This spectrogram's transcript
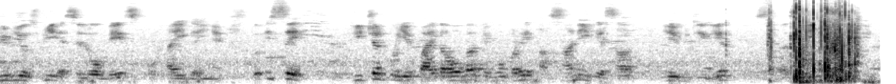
ویڈیوز بھی ایس ایل او بیس اٹھائی گئی ہیں۔ تو اس سے ٹیچر کو یہ فائدہ ہوگا کہ وہ بڑے آسانی کے ساتھ یہ مٹیریل سیکھ سکیں گے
